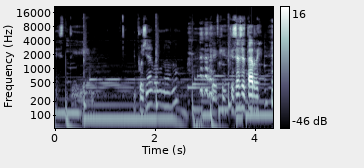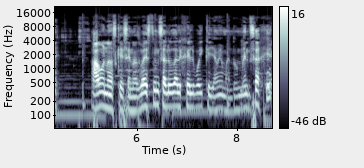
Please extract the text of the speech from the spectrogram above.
Este, y pues ya, vámonos, ¿no? Que, que- que se hace tarde. Vámonos, que se nos va esto. Un saludo al Hellboy que ya me mandó un mensaje.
